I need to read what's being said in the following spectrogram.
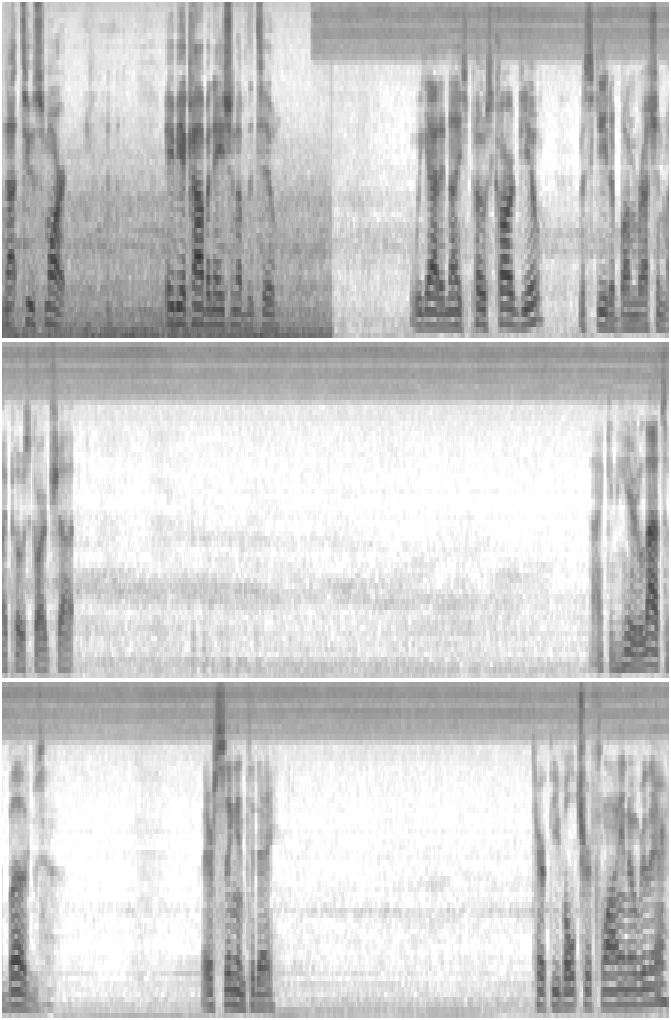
not too smart. Maybe a combination of the two. We got a nice postcard view. Mosquito bum rushing my postcard shot. I can hear lots of bugs. They're singing today. Turkey vulture flying over there.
